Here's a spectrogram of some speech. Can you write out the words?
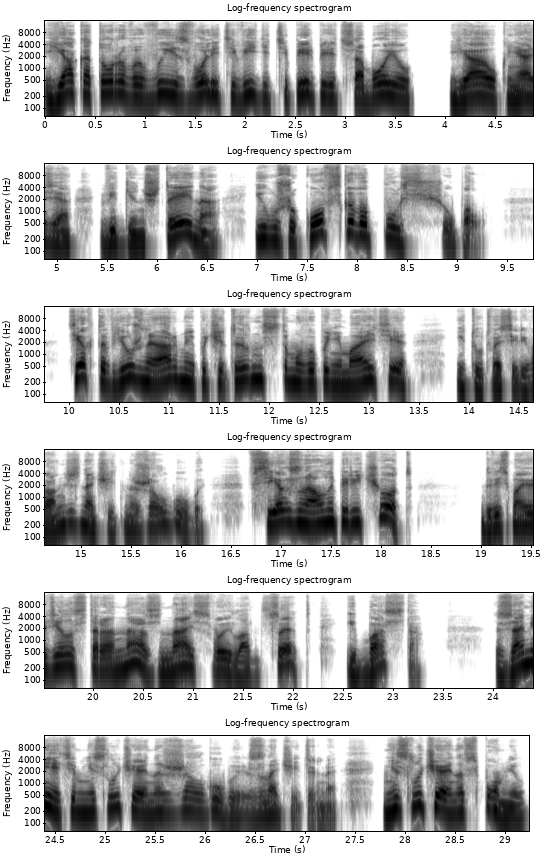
«я, которого вы изволите видеть теперь перед собою, я у князя Витгенштейна и у Жуковского пульс щупал. Тех-то в Южной армии по четырнадцатому, вы понимаете...» И тут Василий Иванович значительно сжал губы. «Всех знал наперечет. Да ведь мое дело сторона, знай свой ланцет, и баста». Заметим, не случайно сжал губы значительно, не случайно вспомнил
